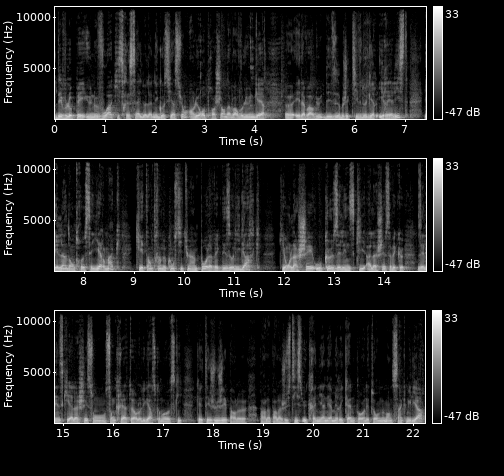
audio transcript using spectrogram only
développer une voie qui serait celle de la négociation en lui reprochant d'avoir voulu une guerre euh, et d'avoir des objectifs de guerre irréalistes. Et l'un d'entre eux, c'est Yermak, qui est en train de constituer un pôle avec des oligarques qui ont lâché ou que Zelensky a lâché. Vous savez que Zelensky a lâché son, son créateur, l'oligarque Skomovsky, qui a été jugé par, le, par, la, par la justice ukrainienne et américaine pour un détournement de 5 milliards.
